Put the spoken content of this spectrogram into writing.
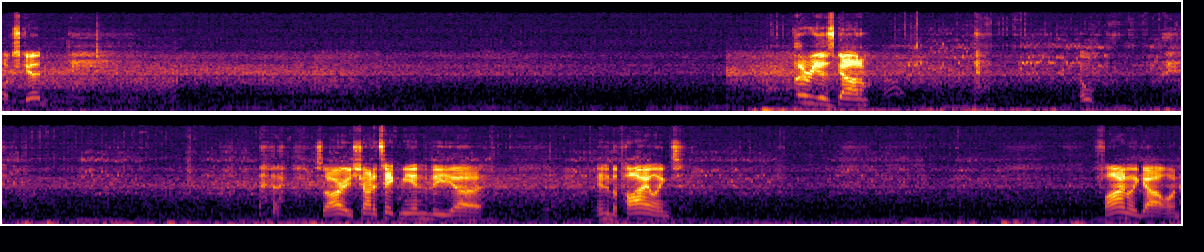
Looks good. There he is, got him. Oh. Sorry, he's trying to take me into the uh, into the pilings. Finally got one.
